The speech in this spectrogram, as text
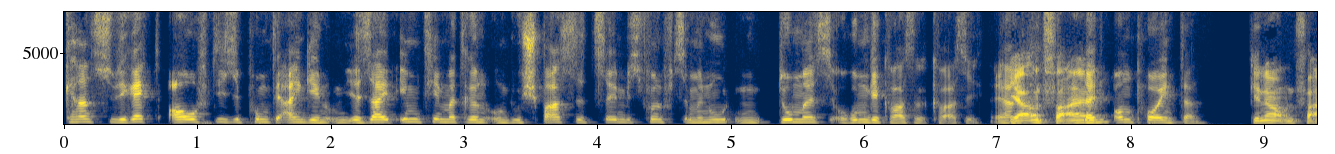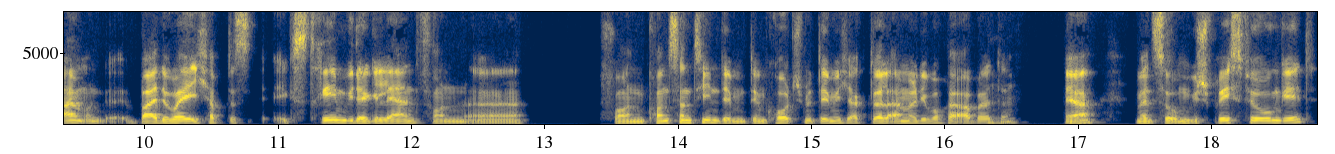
kannst du direkt auf diese Punkte eingehen und ihr seid im Thema drin und du sparst dir 10 bis 15 Minuten dummes Rumgequassel quasi. Ja, Ja, und vor allem, on point dann. Genau, und vor allem, und äh, by the way, ich habe das extrem wieder gelernt von, äh, von Konstantin, dem, dem Coach, mit dem ich aktuell einmal die Woche arbeite. Mhm. Ja, wenn es so um Gesprächsführung geht.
